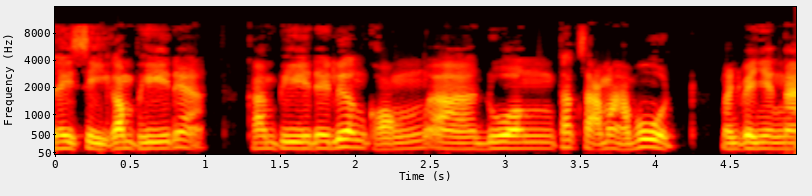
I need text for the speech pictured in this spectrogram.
ในสี่คัมภีร์เนี่ยคัมภีร์ในเรื่องของอดวงทักษะมหาพูดมันเป็นยังไง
